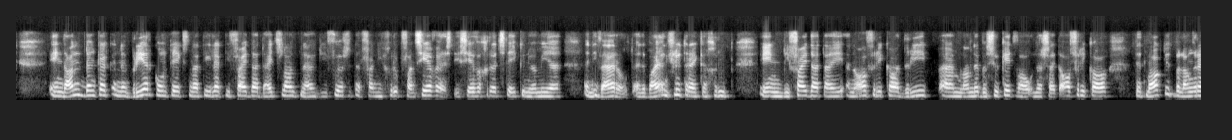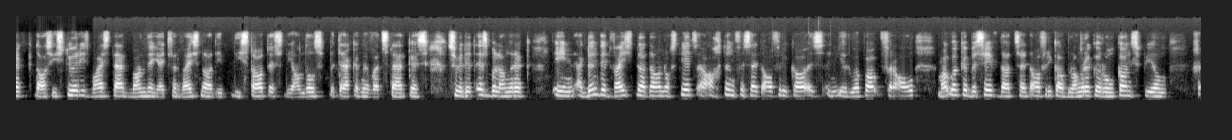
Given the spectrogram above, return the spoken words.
En dan dink ek in 'n breër konteks natuurlik die feit dat Duitsland nou die voorsitter van die groep van 7 is, die sewe grootste ekonomieë in die wêreld, 'n baie invloedryke groep en die feit dat hy in Afrika 3 um, lande besoek het waaronder Suid-Afrika, dit maak dit belangrik daar's histories baie sterk bande. Jy het verwys na die die status die handelsbetrekkinge wat sterk is. So dit is belangrik en ek dink dit wys dat daar nog steeds 'n agting vir Suid-Afrika is in Europa veral maar ook 'n besef dat Suid-Afrika 'n belangrike rol kan speel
